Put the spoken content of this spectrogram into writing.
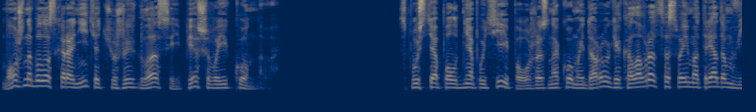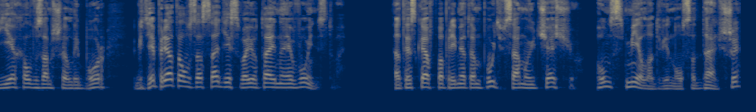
можно было схоронить от чужих глаз и пешего, и конного. Спустя полдня пути по уже знакомой дороге Калаврат со своим отрядом въехал в замшелый бор, где прятал в засаде свое тайное воинство. Отыскав по приметам путь в самую чащу, он смело двинулся дальше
